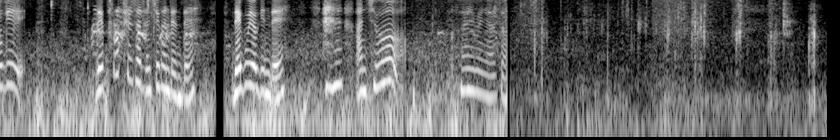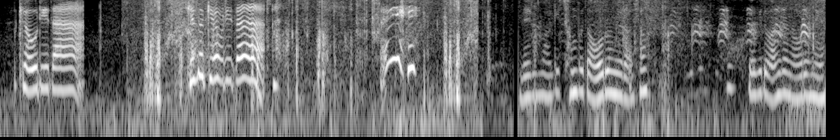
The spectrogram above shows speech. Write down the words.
여기 내 프로필 사진 찍은 데인데. 내 구역인데. 안 추워 아이고 녀석. 겨울이다. 계속 겨울이다. 에이. 내리막이 전부 다 얼음이라서. 오, 여기도 완전 얼음이에요.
